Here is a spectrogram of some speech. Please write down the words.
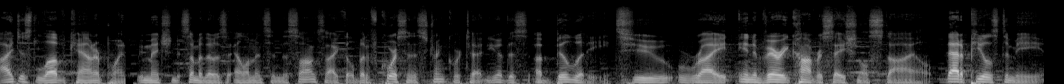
I just love counterpoint. We mentioned some of those elements in the song cycle, but of course, in a string quartet, you have this ability to write in a very conversational style. That appeals to me,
